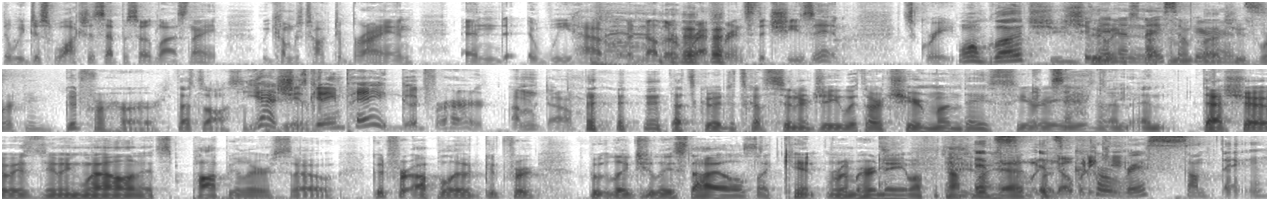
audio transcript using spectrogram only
That we just watched this episode last night. We come to talk to Brian, and we have another reference that she's in. It's great. Well, I'm glad she's She doing a stuff, nice and I'm glad she's working. Good for her. That's awesome. yeah, she's getting paid. Good for her. I'm down. That's good. It's got synergy with our Cheer Monday series, and, Exactly. and that show is doing well and it's popular. So good for Upload. Good for Bootleg Julia Stiles. I can't remember her name off the top of my head, but it's Nobody can. Caris something,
